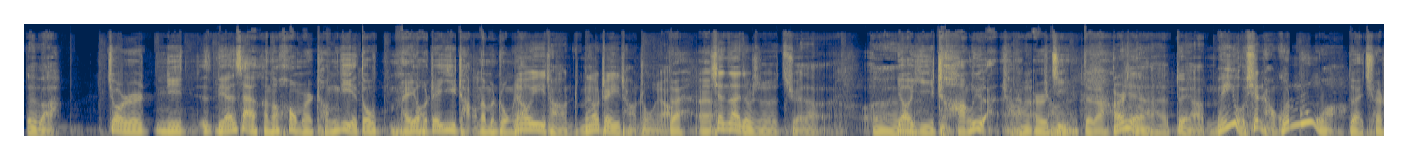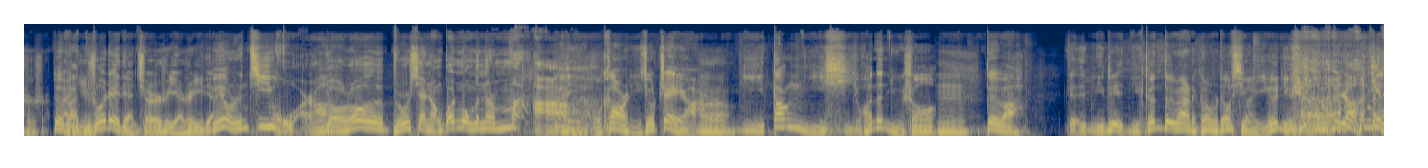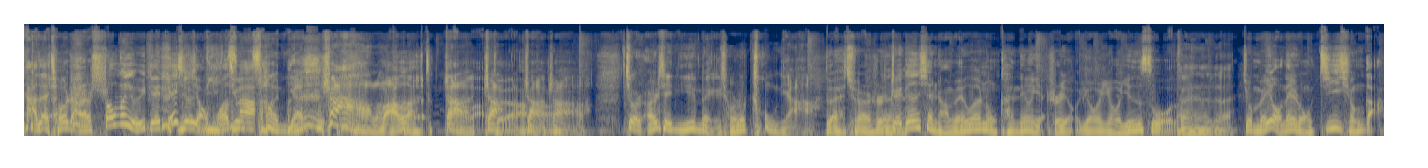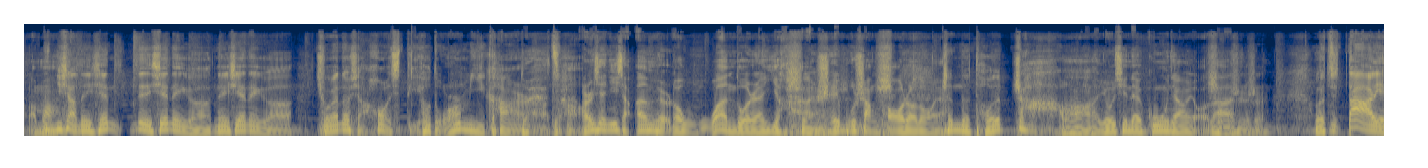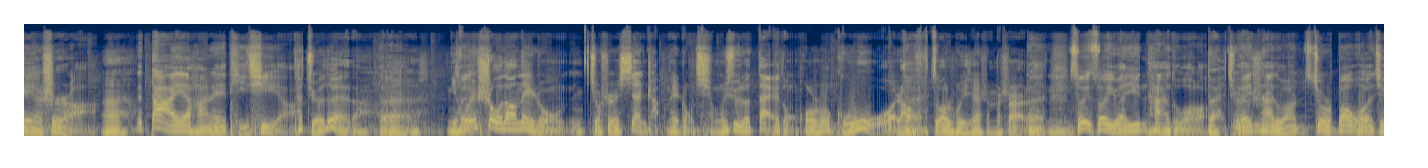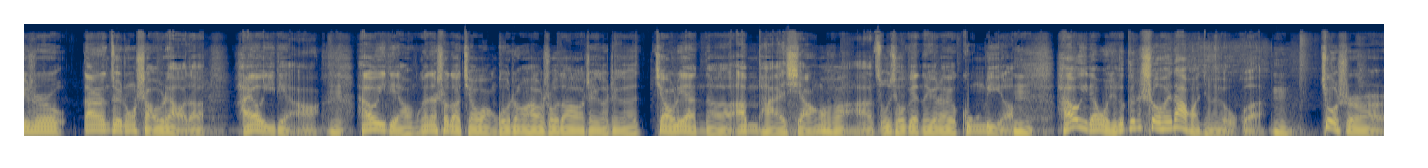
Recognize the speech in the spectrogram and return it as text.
对吧？就是你联赛可能后面成绩都没有这一场那么重要没有。一场没有这一场重要。对，嗯，现在就是觉得，呃，要以长远长远而计，对吧？而且嗯对啊，没有现场观众啊，对，确实是，对吧你哎你说这点确实是也是一点没。有人激火啊。有时候，比如现场观众跟那儿骂，哎呀，我告诉你就这样，嗯你当你喜欢的女生，嗯，对吧？呃你这你跟对面的哥们儿都喜欢一个女生，然后你俩在球场上稍微有一点点小摩擦操，你还炸了，完了 炸了炸对啊炸炸了，就是而且你每个球都冲压，对，确实是，这跟现场没观众肯定也是有有有因素的，对对对。就没有那种激情感了嘛你。想那些那些那个那些那个球员都想后底下有多少密看对啊！，操，而且你想，安菲尔德五万多人一喊，谁不上头这东西真的头就炸了啊？尤其那姑娘有的，是是是，我这大爷也是啊，嗯，那大爷喊这也提气啊，他绝对的，对嗯你会受到那种就是现场那种情绪的带动，或者说鼓舞，然后做出一些什么事儿来。对嗯所以所以原因太多了，对原因太多了，就是包括其实当然最终少不了的还有一点啊，嗯还有一点，我们刚才说到矫枉过正，还有说到这个这个教练的安排想法，足球变得越来越功利了，嗯还有一点，我觉得跟社会大环境有关，嗯就是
